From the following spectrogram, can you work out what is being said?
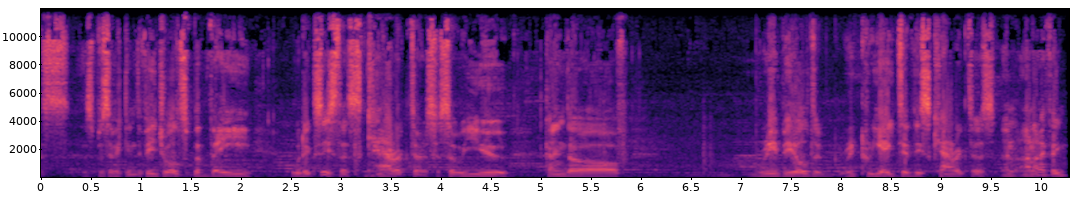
as specific individuals, but they would exist as characters. So you kind of rebuilt, recreated these characters, and, and I think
